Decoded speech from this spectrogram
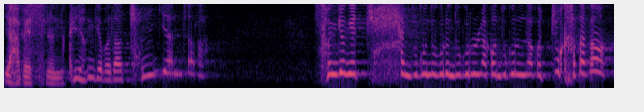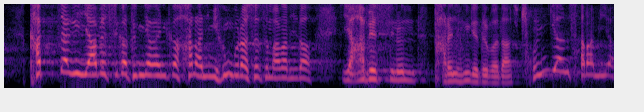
야베스는 그 형제보다 존귀한 자라. 성경에 쫙 누구 누구를 누구를 낳고 누구를 낳고 쭉 하다가 갑자기 야베스가 등장하니까 하나님이 흥분하셔서 말합니다. 야베스는 다른 형제들보다 존귀한 사람이야.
